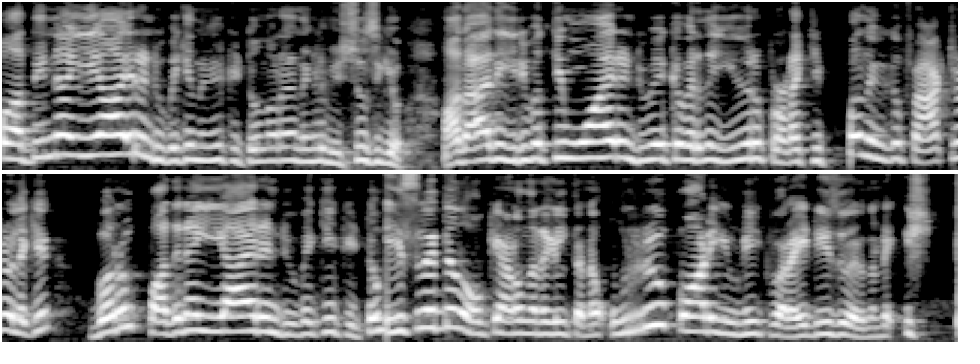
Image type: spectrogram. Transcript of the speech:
പതിനയ്യായിരം രൂപയ്ക്ക് നിങ്ങൾക്ക് കിട്ടുമെന്ന് പറഞ്ഞാൽ നിങ്ങൾ വിശ്വസിക്കുമോ അതായത് ഇരുപത്തി മൂവായിരം രൂപയൊക്കെ വരുന്ന ഈ ഒരു പ്രൊഡക്റ്റ് ഇപ്പം നിങ്ങൾക്ക് ഫാക്ടറി വിലയ്ക്ക് വെറും പതിനയ്യായിരം രൂപയ്ക്ക് കിട്ടും. ഈസ്ലെറ്റ് നോക്കുകയാണെന്നുണ്ടെങ്കിൽ തന്നെ ഒരുപാട് യുണീക്ക് വെറൈറ്റീസ് വരുന്നുണ്ട്. ഇഷ്ടം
